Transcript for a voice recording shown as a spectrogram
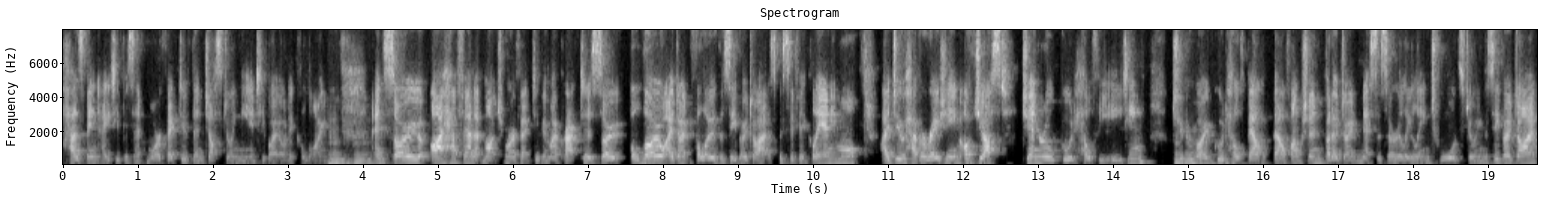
has been 80% more effective than just doing the antibiotic alone. Mm-hmm. And so I have found it much more effective in my practice. So although I don't follow the SIBO diet specifically anymore, I do have a regime of just general good healthy eating to mm-hmm. promote good health bowel, bowel function but i don't necessarily lean towards doing the sibo diet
